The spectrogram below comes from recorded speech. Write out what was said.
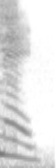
name.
